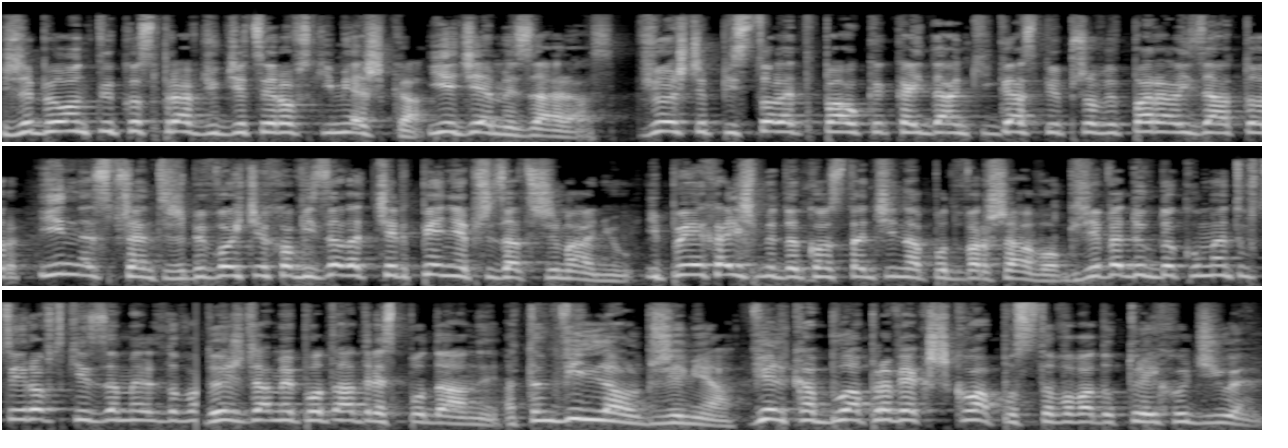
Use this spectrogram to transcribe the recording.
I żeby on tylko sprawdził, gdzie Cejrowski mieszka. Jedziemy zaraz. Wziął jeszcze pistolet, pałkę, kajdanki, gaz pieprzowy, paralizator i inne sprzęty, żeby Wojciechowi zadać cierpienie przy zatrzymaniu. I pojechaliśmy do Konstancina pod Warszawą, gdzie według dokumentów Cejrowski jest zameldowany. Dojeżdżamy pod adres podany, a tam willa olbrzymia. Wielka była prawie jak szkoła podstawowa, do której chodziłem.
